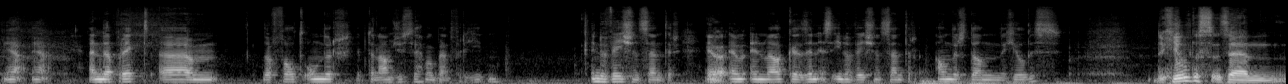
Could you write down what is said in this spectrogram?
Ja, ja. En dat project, ehm, dat valt onder, je hebt de naam juist gezegd, maar ik ben het vergeten. Innovation Center. In, Ja. in, in welke zin is Innovation Center anders dan de Gildes? De gildes zijn,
